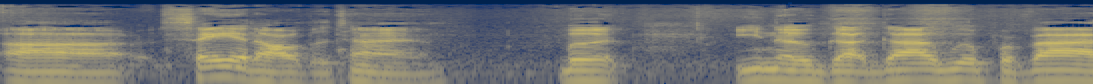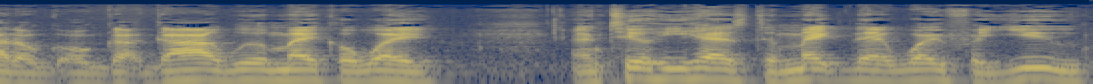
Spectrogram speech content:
uh, say it all the time. But, you know, God, God will provide or, or God will make a way until he has to make that way for you.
